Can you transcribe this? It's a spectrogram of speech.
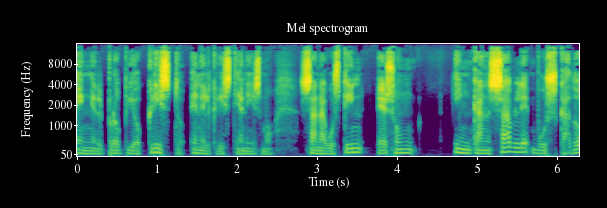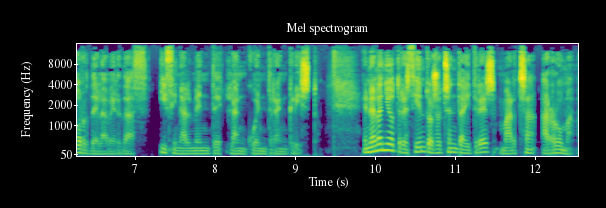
en el propio Cristo, en el cristianismo. San Agustín es un incansable buscador de la verdad y finalmente la encuentra en Cristo. En el año 383 marcha a Roma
